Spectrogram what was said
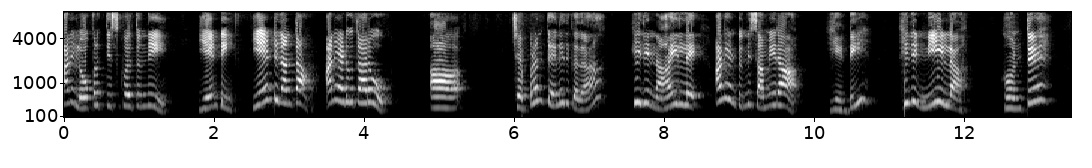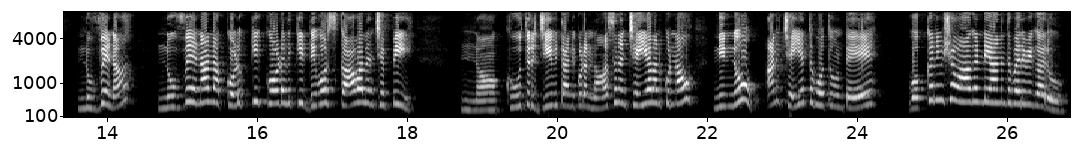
అని లోపలికి తీసుకువెళ్తుంది. ఏంటి ఏంటిదంతా? అని అడుగుతారు. ఆ చెప్పడం తెలీదు కదా. ఇది నా ఇల్లే అని అంటుంది సమీరా. ఏంటి? ఇది నీ ఇల్లా? అంటే నువ్వేనా? నువ్వేనా నా కొడుక్కి కోడలికి డివోర్స్ కావాలని చెప్పి? నా కూతురు జీవితాన్ని కూడా నాశనం చెయ్యాలనుకున్నావు నిన్ను అని చెయ్యెత్తబోతూ ఉంటే ఒక్క నిమిషం ఆగండి ఆనందభైరవి గారు.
